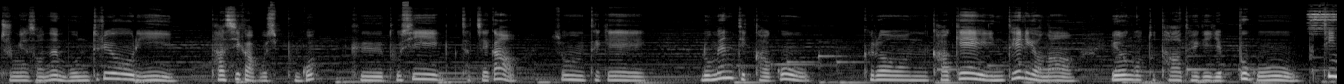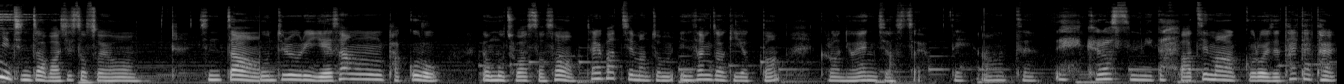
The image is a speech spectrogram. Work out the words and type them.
중에서는 몬트리올이 다시 가고 싶은 곳? 그 도시 자체가 좀 되게 로맨틱하고 그런 가게의 인테리어나 이런 것도 다 되게 예쁘고 푸틴이 진짜 맛있었어요. 진짜 몬트리올이 예상 밖으로 너무 좋았어서 짧았지만 좀 인상적이었던 그런 여행지였어요. 네, 아무튼 네 그렇습니다. 마지막으로 이제 탈탈탈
